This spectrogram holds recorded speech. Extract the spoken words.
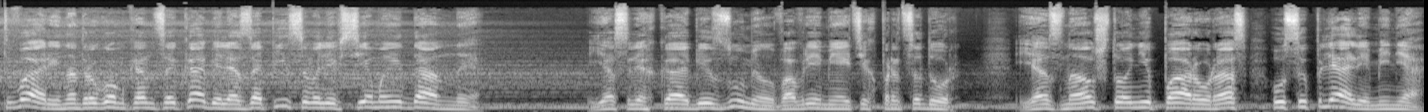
Твари на другом конце кабеля записывали все мои данные. Я слегка обезумел во время этих процедур. Я знал, что они пару раз усыпляли меня.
